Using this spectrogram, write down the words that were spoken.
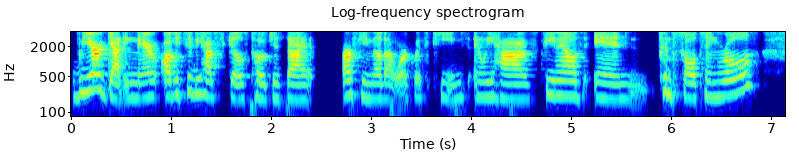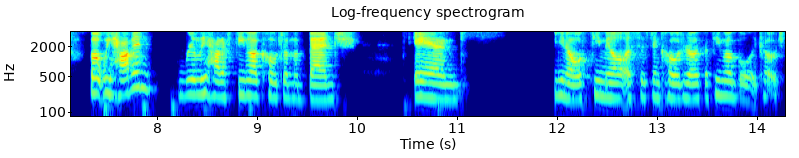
we are getting there. Obviously, we have skills coaches that are female that work with teams, and we have females in consulting roles, but we haven't really had a female coach on the bench and you know, a female assistant coach or like a female goalie coach.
